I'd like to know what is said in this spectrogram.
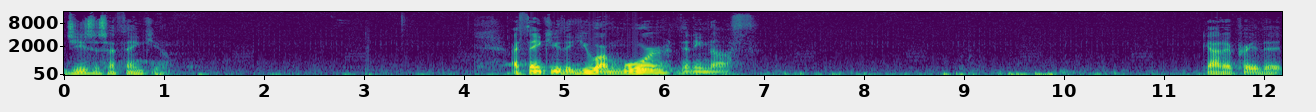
Jesus, I thank you. I thank you that you are more than enough. God, I pray that,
